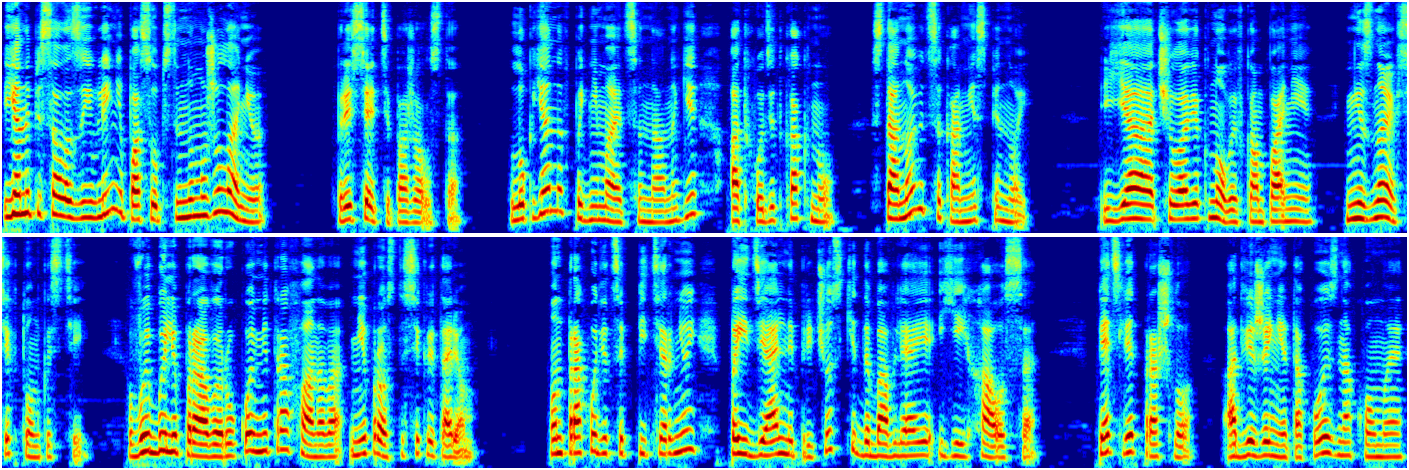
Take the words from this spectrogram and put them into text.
Я написала заявление по собственному желанию». «Присядьте, пожалуйста». Лукьянов поднимается на ноги, отходит к окну, становится ко мне спиной. «Я человек новый в компании. не знаю всех тонкостей. Вы были правой рукой Митрофанова, не просто секретарем. Он проходится пятерней по идеальной прическе, добавляя ей хаоса. Пять лет прошло, а движение такое знакомое,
